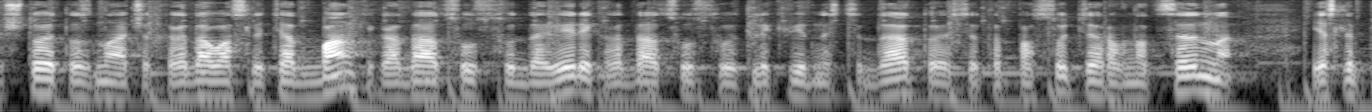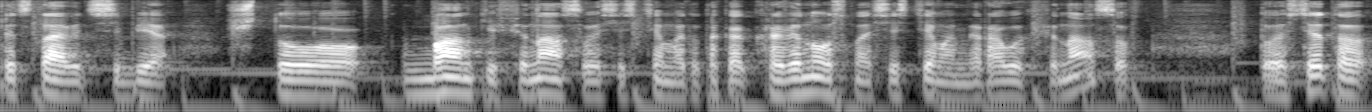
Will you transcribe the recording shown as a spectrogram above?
что это значит, когда у вас летят банки, когда отсутствует доверие, когда отсутствует ликвидности, да, то есть это по сути равноценно, если представить себе, что банки, финансовая система это такая кровеносная система мировых финансов, то есть это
